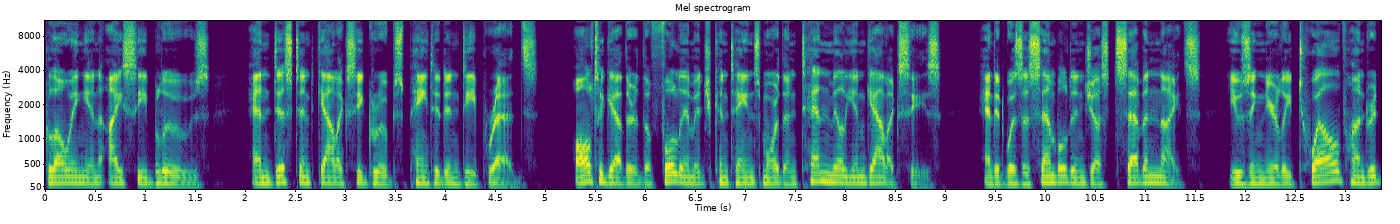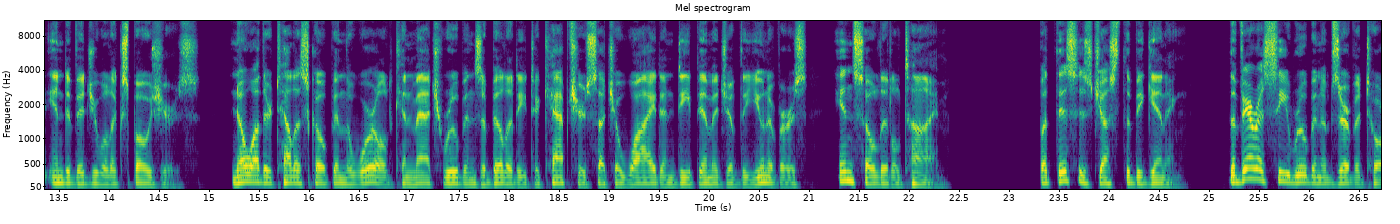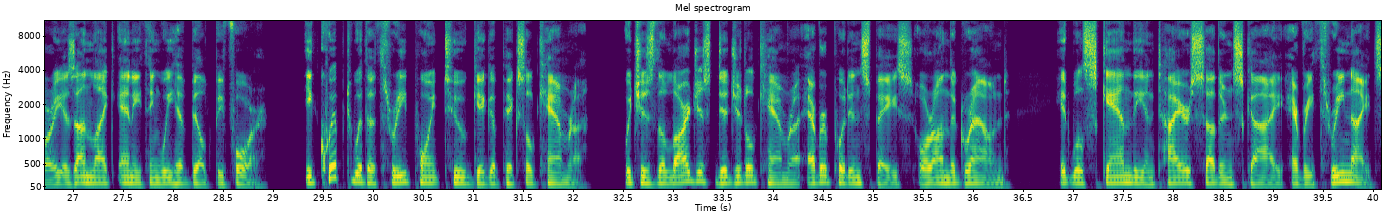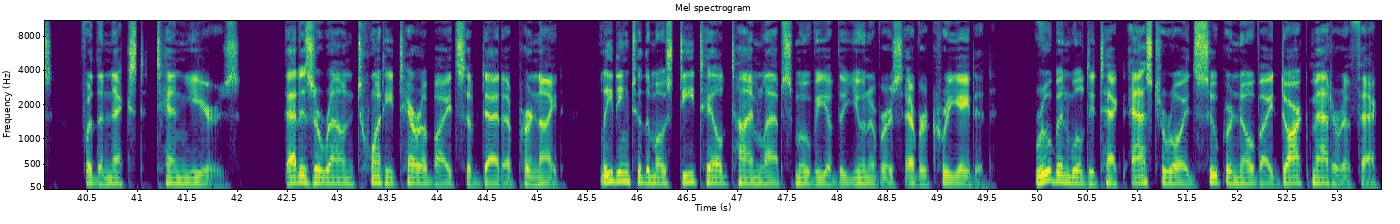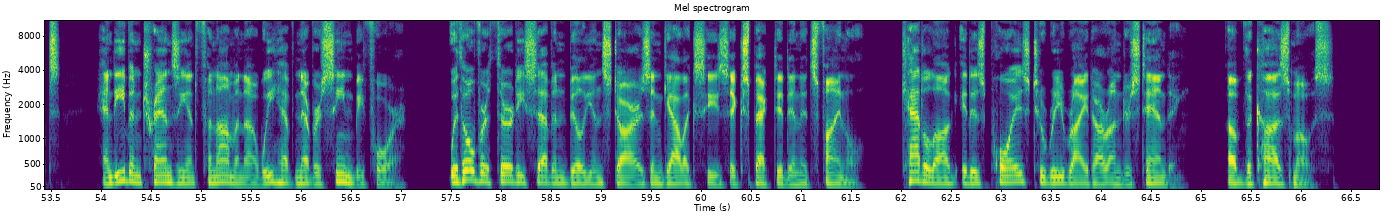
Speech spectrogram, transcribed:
glowing in icy blues, and distant galaxy groups painted in deep reds. Altogether, the full image contains more than 10 million galaxies, and it was assembled in just seven nights, using nearly 1,200 individual exposures. No other telescope in the world can match Rubin's ability to capture such a wide and deep image of the universe in so little time. But this is just the beginning. The Vera C. Rubin Observatory is unlike anything we have built before. Equipped with a 3.2 gigapixel camera, which is the largest digital camera ever put in space or on the ground, it will scan the entire southern sky every three nights for the next 10 years. That is around 20 terabytes of data per night, leading to the most detailed time-lapse movie of the universe ever created. Rubin will detect asteroids, supernovae, dark matter effects, and even transient phenomena we have never seen before. With over 37 billion stars and galaxies expected in its final catalog, it is poised to rewrite our understanding of the cosmos.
